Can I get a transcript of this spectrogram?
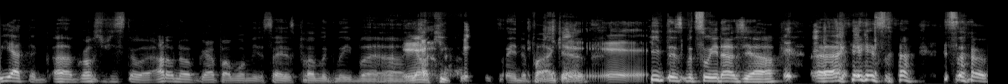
we at the uh, grocery store. I don't know if Grandpa want me to say this publicly, but uh, yeah. y'all keep saying the podcast. Yeah. Keep this between us, y'all. Uh, so, so,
